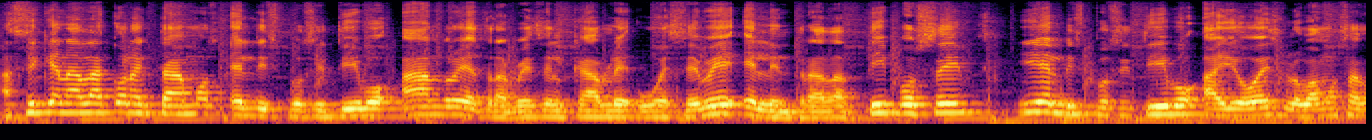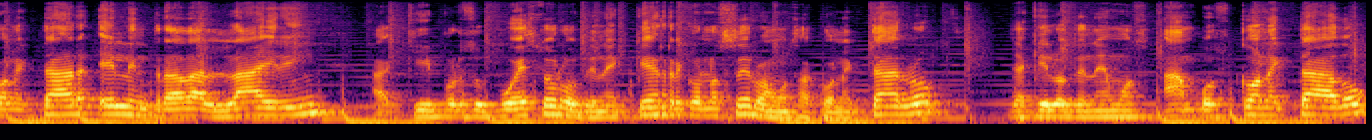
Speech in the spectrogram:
Así que nada, conectamos el dispositivo Android a través del cable USB en la entrada tipo C y el dispositivo iOS lo vamos a conectar en la entrada Lightning. Aquí por supuesto lo tiene que reconocer, vamos a conectarlo y aquí lo tenemos ambos conectados.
